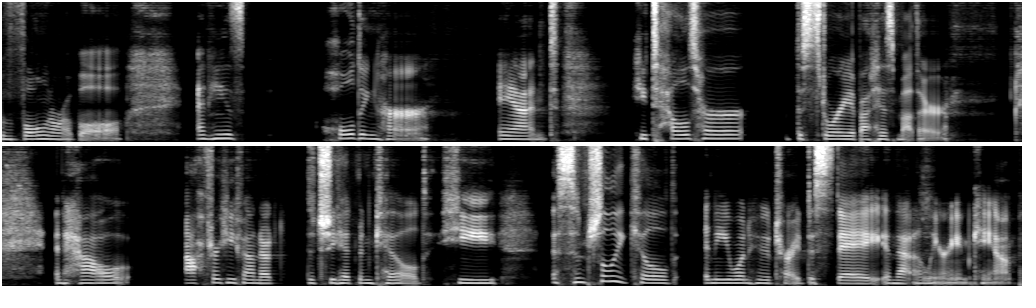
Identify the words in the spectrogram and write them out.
vulnerable. And he's holding her. And he tells her the story about his mother and how, after he found out that she had been killed, he essentially killed anyone who tried to stay in that Illyrian camp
